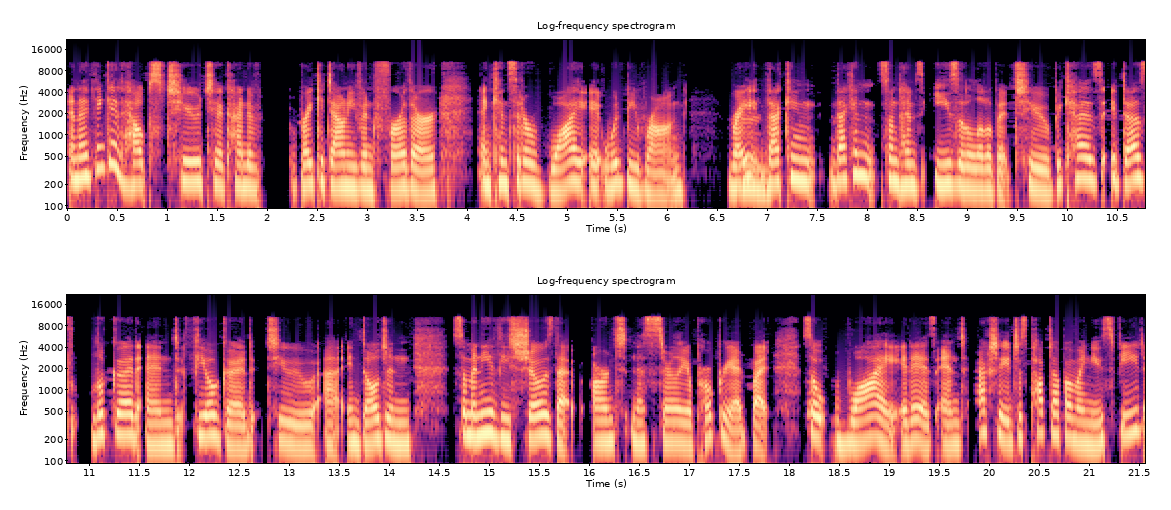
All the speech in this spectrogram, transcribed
And I think it helps too to kind of break it down even further and consider why it would be wrong right mm. that can that can sometimes ease it a little bit too because it does look good and feel good to uh, indulge in so many of these shows that aren't necessarily appropriate but so why it is and actually it just popped up on my news feed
